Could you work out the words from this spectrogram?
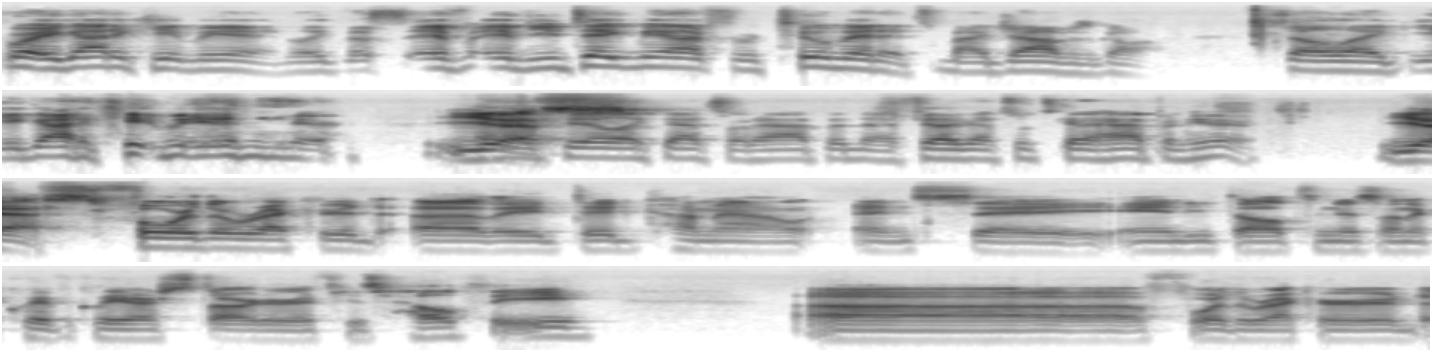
"Bro, you got to keep me in. Like this, if if you take me out for two minutes, my job is gone. So like, you got to keep me in here." And Yes. I feel like that's what happened. I feel like that's what's gonna happen here. Yes, for the record, uh, they did come out and say Andy Dalton is unequivocally our starter if he's healthy. Uh, for the record,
